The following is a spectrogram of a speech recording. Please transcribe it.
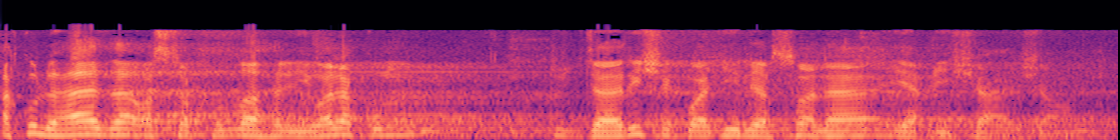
Akulu hadha wastaghfirullah li wa lakum, tujitayarishe kwa ajili ya swala ya isha insha Allah.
